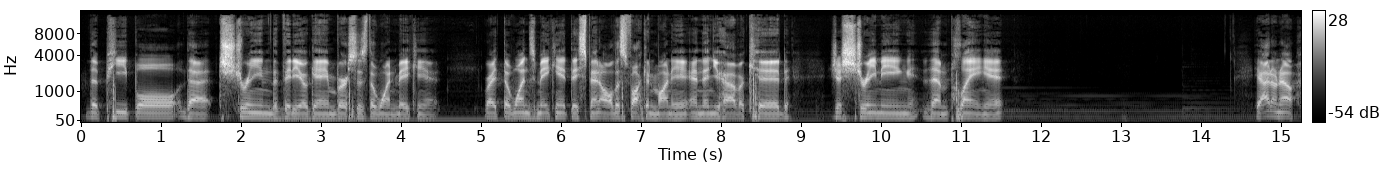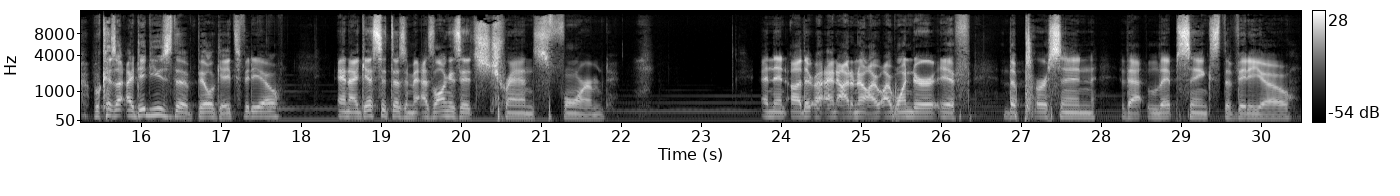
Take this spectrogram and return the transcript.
the people that stream the video game versus the one making it. Right? The ones making it, they spent all this fucking money, and then you have a kid just streaming them playing it. Yeah, I don't know. Because I, I did use the Bill Gates video, and I guess it doesn't matter as long as it's transformed. And then other, and I don't know, I, I wonder if the person that lip syncs the video?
